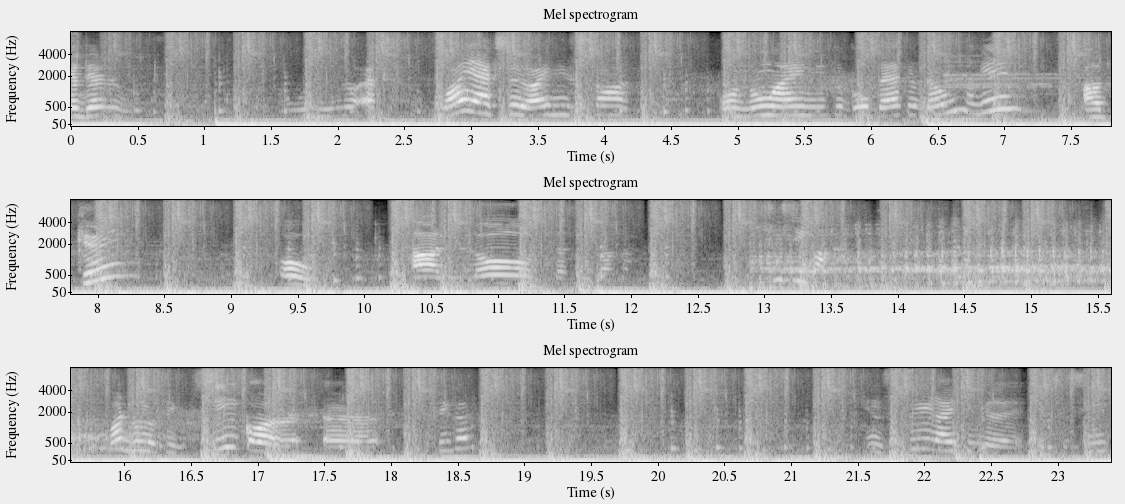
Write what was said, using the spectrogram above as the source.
Okay. There's. No, X. Why Axel? I need to start. Oh no, I need to go back and down again. Again? Oh, hello, Sasibaka. Susibaka. What do you think? Seek or uh, figure? In speed, I think uh, it's a seek.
